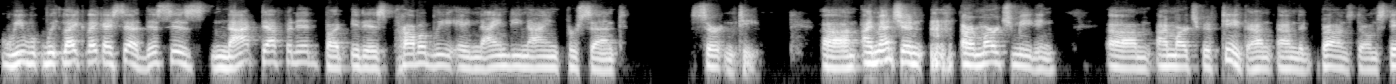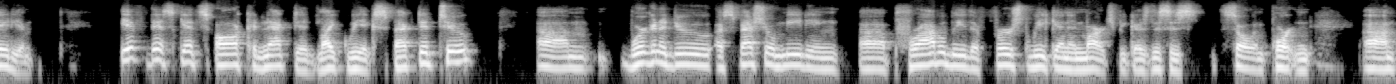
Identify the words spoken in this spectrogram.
we, we like like I said, this is not definite, but it is probably a 99% certainty. Um, I mentioned our March meeting um, on March 15th on, on the Browns Dome Stadium. If this gets all connected like we expect it to, um, we're going to do a special meeting uh, probably the first weekend in March because this is so important. Um,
